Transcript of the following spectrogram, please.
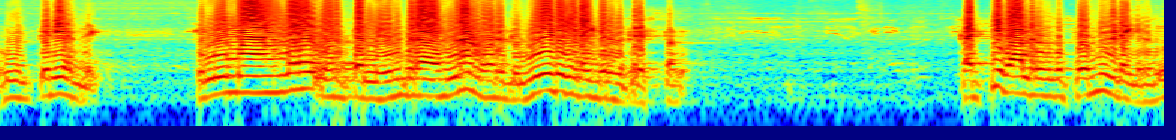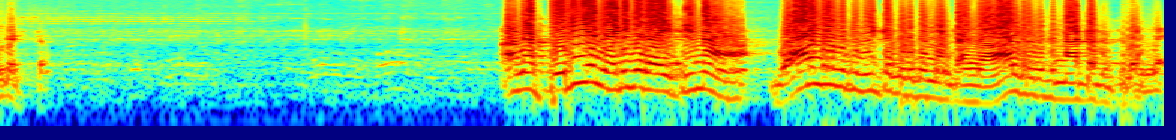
உங்களுக்கு தெரியாது. சினிமாவில் ஒருத்தன் எழுதுறாருன்னா அவருக்கு வீடு கிடைக்கிறது கஷ்டம். கட்டி வாழ்றதுக்கு பொண்ணு கிடைக்கிறது கஷ்டம். ஆனா பெரிய நடிகர் ஆயிட்டீங்கன்னா வாழ்றதுக்கு வீட்டை கொடுக்க மாட்டாங்க ஆள்றதுக்கு நாட்டை கொடுத்துருவாங்க.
